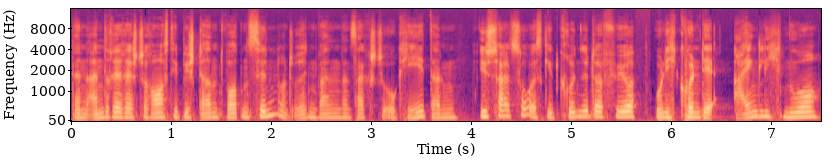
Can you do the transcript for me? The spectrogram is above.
dann andere Restaurants, die bestand worden sind und irgendwann dann sagst du, okay, dann ist halt so, es gibt Gründe dafür und ich konnte eigentlich nur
